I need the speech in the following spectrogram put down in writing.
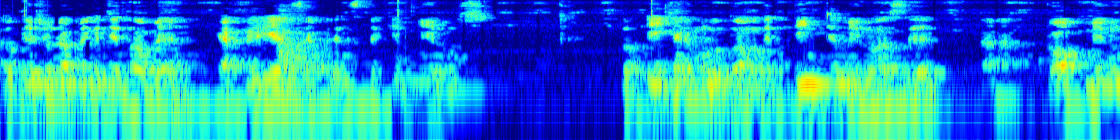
তো এর জন্য আপনাকে যেতে হবে অ্যাপিয়ারেন্স অ্যাপিয়ারেন্স থেকে মেনুস তো এইখানে মূলত আমাদের তিনটা মেনু আছে top menu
